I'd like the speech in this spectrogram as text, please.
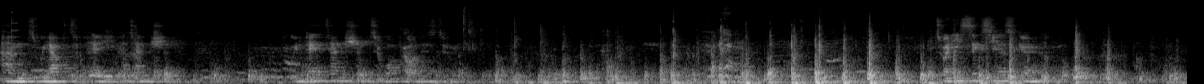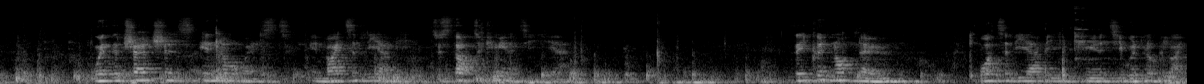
and we have to pay attention. We pay attention to what God is doing. 26 years ago, when the churches in Knowle West invited Abbey to start a community here, they could not know what a Lee Abbey community would look like,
